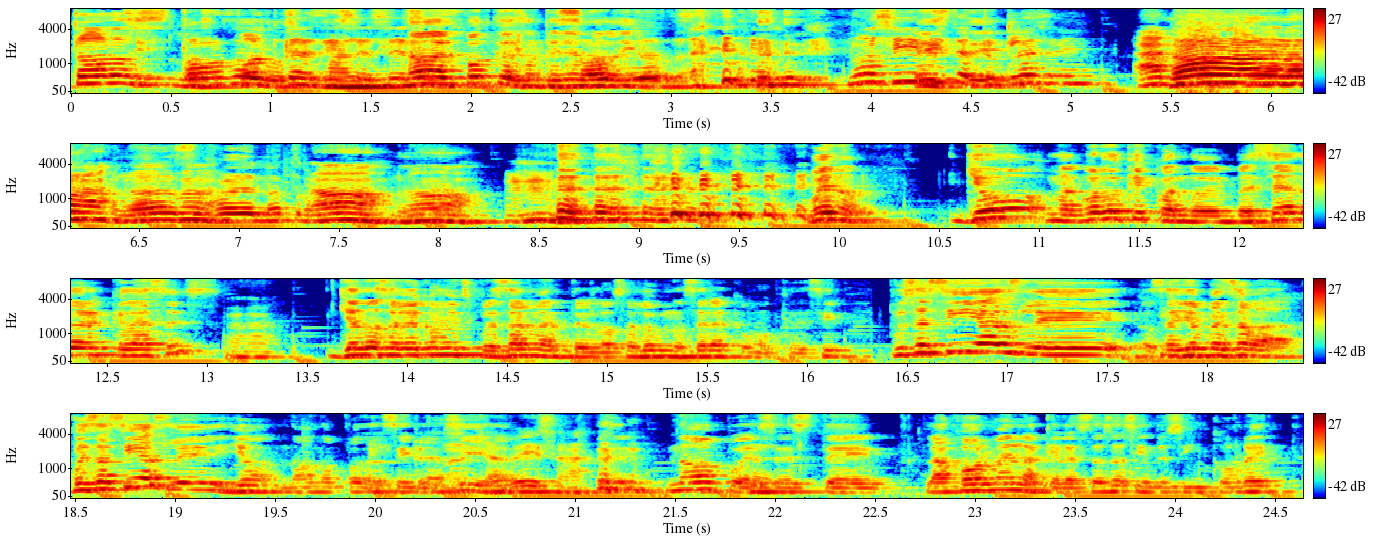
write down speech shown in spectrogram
todos Sí, los todos podcasts los dices eso. no, el podcast anterior no digo. No, sí, viste Este- tu clase. Ah, No, no, no, no, no, eso fue en otro. No, no. Bueno, yo me acuerdo que cuando empecé a dar clases, Ajá. Yo no sabía cómo expresarme entre los alumnos, era como que decir, pues así hazle, o sea, yo pensaba, pues así hazle, y yo, no, no puedo decirle así. La ¿no? cabeza. No, pues este, la forma en la que la estás haciendo es incorrecta.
